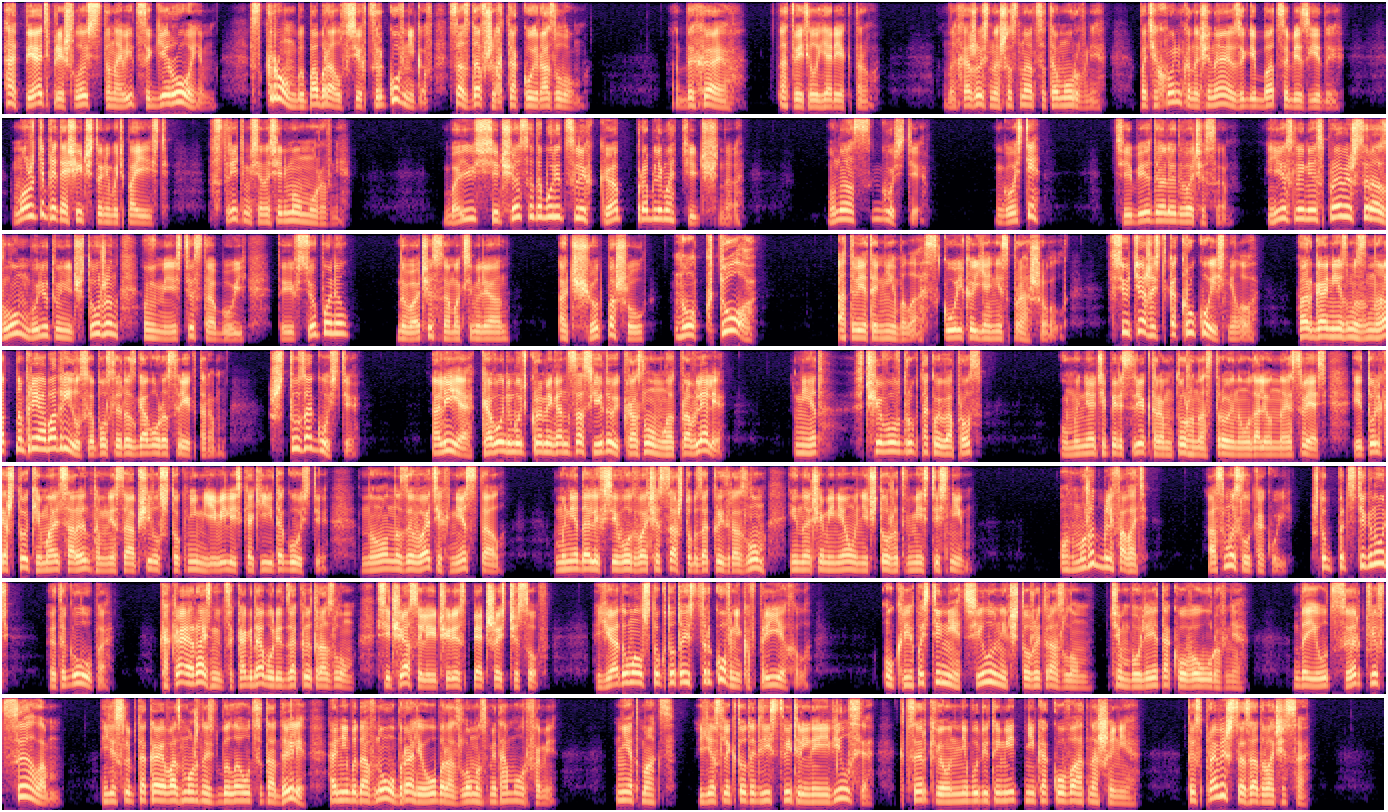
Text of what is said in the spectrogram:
Опять пришлось становиться героем. Скром бы побрал всех церковников, создавших такой разлом. «Отдыхаю», — ответил я ректору. «Нахожусь на шестнадцатом уровне. Потихоньку начинаю загибаться без еды. Можете притащить что-нибудь поесть? Встретимся на седьмом уровне». «Боюсь, сейчас это будет слегка проблематично. У нас гости». «Гости?» «Тебе дали два часа. Если не справишься, разлом будет уничтожен вместе с тобой. Ты все понял?» Два часа, Максимилиан. Отсчет пошел. Но кто? Ответа не было, сколько я не спрашивал. Всю тяжесть как рукой сняло. Организм знатно приободрился после разговора с ректором. Что за гости? Алия, кого-нибудь кроме гонца с едой к разлому отправляли? Нет. С чего вдруг такой вопрос? У меня теперь с ректором тоже настроена удаленная связь, и только что Кемаль Сарента мне сообщил, что к ним явились какие-то гости, но называть их не стал. Мне дали всего два часа, чтобы закрыть разлом, иначе меня уничтожат вместе с ним. Он может блефовать? А смысл какой? Чтобы подстегнуть? Это глупо. Какая разница, когда будет закрыт разлом, сейчас или через 5-6 часов? Я думал, что кто-то из церковников приехал. У крепости нет сил уничтожить разлом, тем более такого уровня. Да и у церкви в целом. Если бы такая возможность была у цитадели, они бы давно убрали оба разлома с метаморфами. Нет, Макс, если кто-то действительно явился, к церкви он не будет иметь никакого отношения. Ты справишься за два часа?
